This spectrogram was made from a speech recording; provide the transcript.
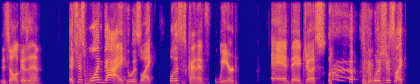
It's all because of him. It's just one guy who was like, well, this is kind of weird. And then just was just like,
